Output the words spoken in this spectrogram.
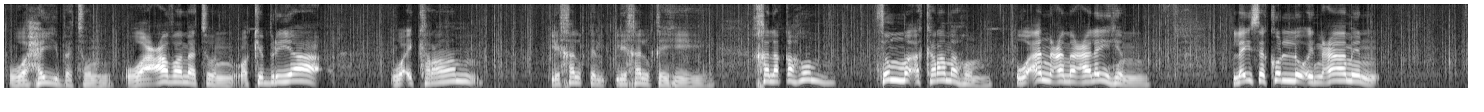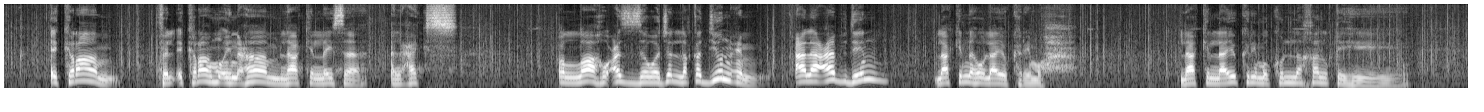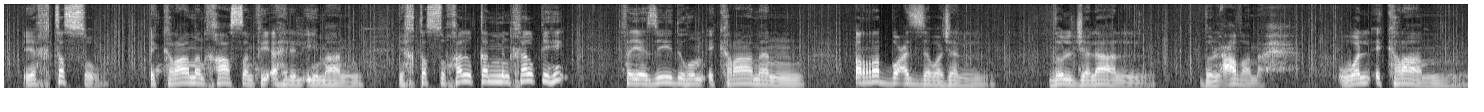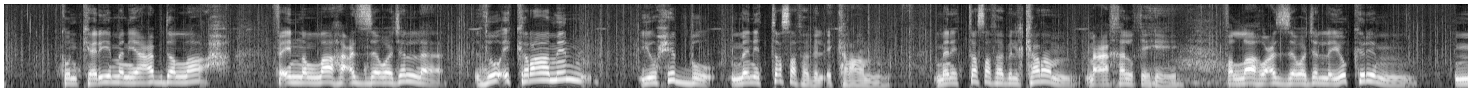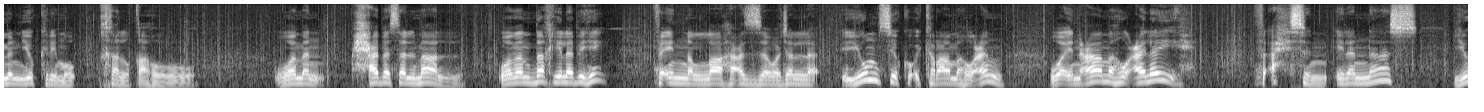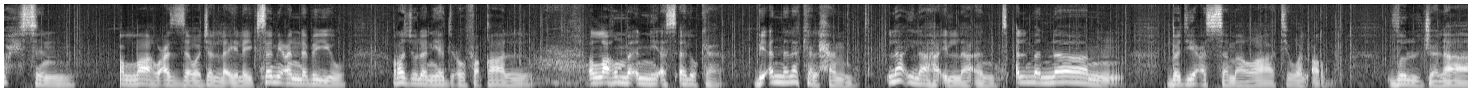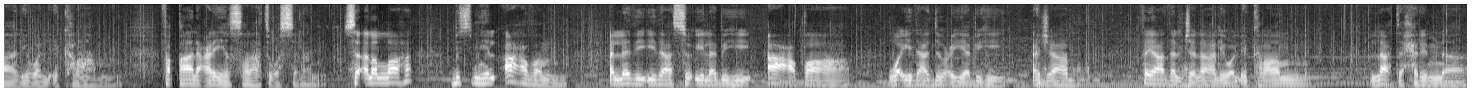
وهيبة وعظمة وكبرياء وإكرام لخلق لخلقه. خلقهم ثم أكرمهم وأنعم عليهم. ليس كل إنعام إكرام فالإكرام إنعام لكن ليس العكس. الله عز وجل قد ينعم على عبد لكنه لا يكرمه لكن لا يكرم كل خلقه. يختص إكراما خاصا في أهل الإيمان يختص خلقا من خلقه فيزيدهم إكراما. الرب عز وجل ذو الجلال ذو العظمة والإكرام. كن كريما يا عبد الله فإن الله عز وجل ذو إكرام يحب من اتصف بالإكرام من اتصف بالكرم مع خلقه. فالله عز وجل يكرم من يكرم خلقه. ومن حبس المال ومن بخل به فإن الله عز وجل يمسك إكرامه عنه وإنعامه عليه فأحسن إلى الناس يحسن الله عز وجل إليك. سمع النبي رجلا يدعو فقال اللهم إني أسألك بأن لك الحمد لا إله إلا أنت المنان بديع السماوات والأرض ذو الجلال والإكرام. فقال عليه الصلاة والسلام سأل الله باسمه الأعظم الذي إذا سئل به أعطى وإذا دعي به أجاب. فيا ذا الجلال والإكرام لا تحرمنا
